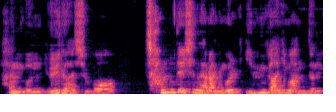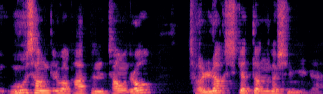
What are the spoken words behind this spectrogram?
한 분 유일하시고 참되신 하나님을 인간이 만든 우상들과 같은 차원으로 전락시켰던 것입니다.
